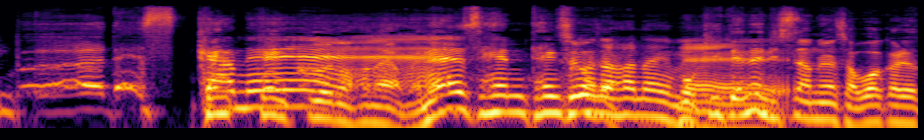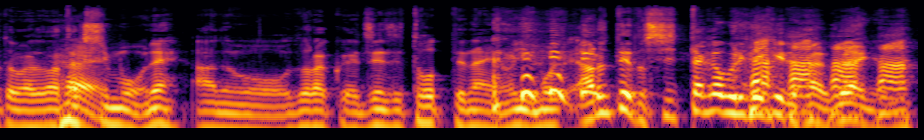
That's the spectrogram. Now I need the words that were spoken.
ブですかね。天空の花嫁ね。天天空の花嫁。もう聞いてね、リスナーの皆さんお分かりだと思います。私もうね、あの、ドラクエ全然通ってないのに、もうある程度知ったかぶりできるぐらいのね。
